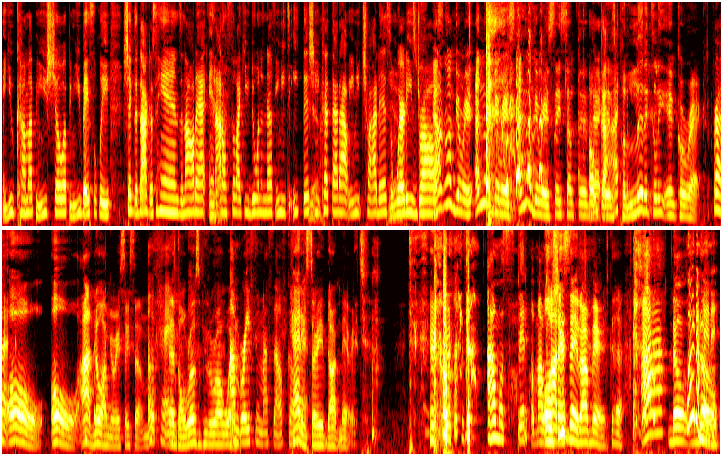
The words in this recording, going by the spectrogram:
and you come up and you show up and you basically shake the doctor's hands and all that, and I don't feel like you doing enough. You need to eat this. You need to cut that out. You need to try this and wear these drawers. I know I'm getting ready. I know I'm getting ready. I know I'm getting ready to say something Oh, that is God. politically incorrect. Right. Oh, oh, I know I'm going to say something. Okay. That's gonna rub some people the wrong way. I'm bracing myself. Go Hattie ahead. saved our marriage. oh my god! I almost spit out my Oh, water. Oh, she saved our marriage. I don't Wait a know minute.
